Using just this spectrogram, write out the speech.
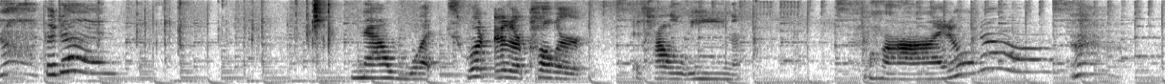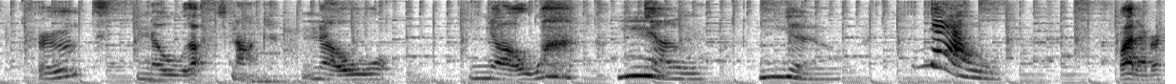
They're done. Now what? What other color is Halloween? I don't know. Fruit? No, that's not. No. No. No. No. No. Whatever.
